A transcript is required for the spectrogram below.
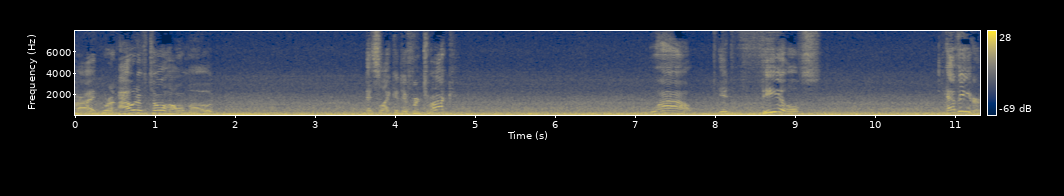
All right, we're out of tow haul mode. It's like a different truck. Wow, it feels heavier.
